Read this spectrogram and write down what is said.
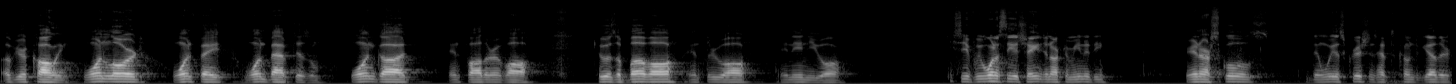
of your calling, one Lord, one faith, one baptism, one God and Father of all, who is above all and through all and in you all. You see, if we want to see a change in our community or in our schools, then we as Christians have to come together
